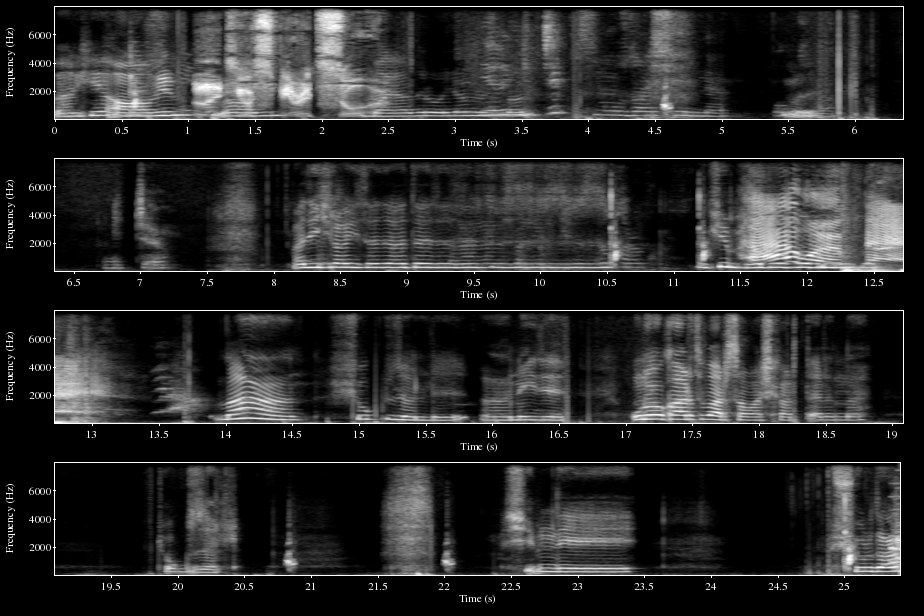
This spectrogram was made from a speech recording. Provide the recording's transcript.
Belki abim, Let your spirit soar. bayağıdır oynamıyor lan. Gidecek misin uzay şeyine? Hadi. Gideceğim. Hadi ikra git hadi hadi hadi. hadi, hadi. Bakayım hadi yapalım. Lan çok güzeldi. Ee, neydi? Uno kartı var savaş kartlarında. Çok güzel. Şimdi şuradan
